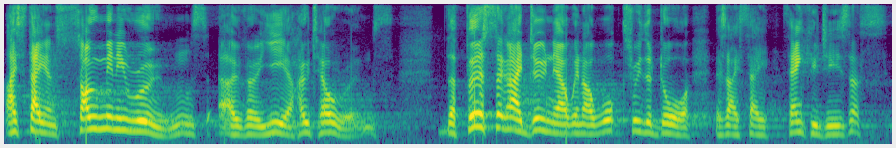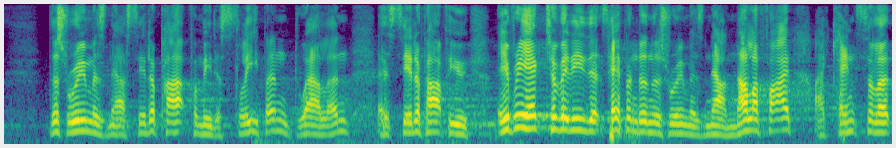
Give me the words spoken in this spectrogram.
I stay in so many rooms over a year, hotel rooms, the first thing I do now when I walk through the door is I say, Thank you, Jesus. This room is now set apart for me to sleep in, dwell in. It's set apart for you. Every activity that's happened in this room is now nullified. I cancel it.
